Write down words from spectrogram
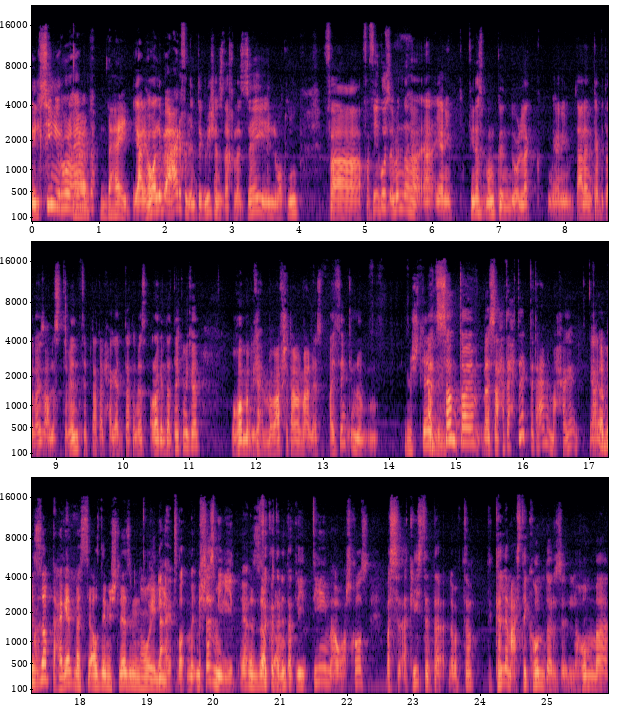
ال senior هو اللي هيعمل ده. ده حقيقي. يعني هو اللي بقى عارف ال integrations داخلة إزاي إيه اللي مطلوب. ف... ففي جزء منها يعني في ناس ممكن يقول لك يعني تعالى ن capitalize على ال strength بتاعت الحاجات بتاعت الناس. الراجل ده technical وهو ما بيع- ما بيعرفش يتعامل مع الناس. I think إنه مش at لازم some time بس هتحتاج تتعامل مع حاجات. يعني ما- بالظبط حاجات بس قصدي مش لازم إن هو ي lead. مش لازم ي lead. يعني فكرة آه. ان أنت ت lead team أو أشخاص بس at least أنت لما بتقعد تتكلم مع stakeholders اللي هم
